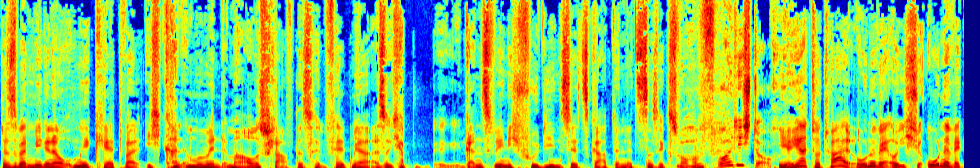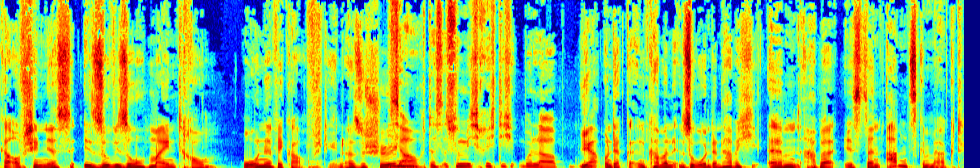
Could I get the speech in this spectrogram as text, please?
das ist bei mir genau umgekehrt, weil ich kann im Moment immer ausschlafen. Das fällt mir, also ich habe äh, ganz wenig Frühdienst jetzt gehabt in den letzten sechs Wochen. Freu dich doch. Ja, ja, total. Ohne, ich, ohne Wecker aufstehen ist sowieso mein Traum. Ohne Wecker aufstehen. Also schön. Ich auch. Das ist für mich richtig Urlaub. Ja, und da kann man so. Und dann habe ich ähm, aber es dann abends gemerkt,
